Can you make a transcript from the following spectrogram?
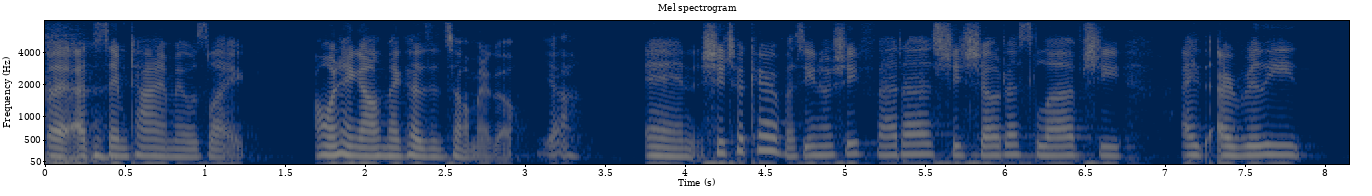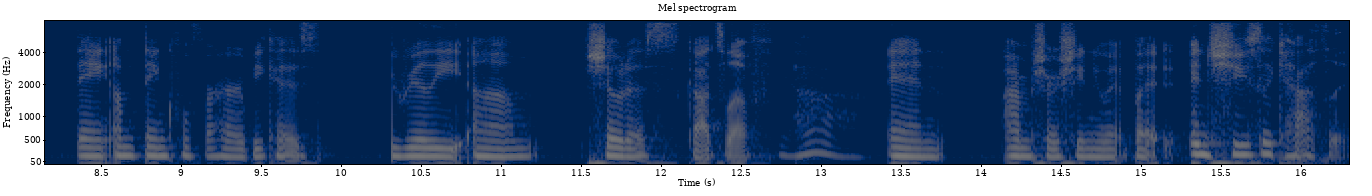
But at the same time, it was like, I want to hang out with my cousin, so I'm gonna go yeah and she took care of us. You know, she fed us, she showed us love. She, I, I really think I'm thankful for her because she really um, showed us God's love, yeah and I'm sure she knew it. But and she's a catholic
